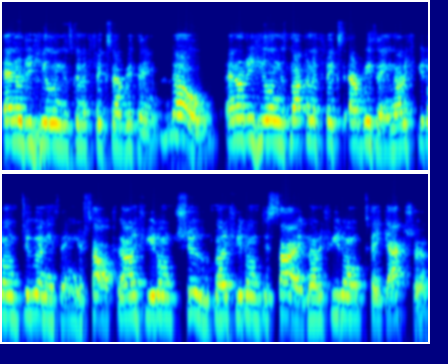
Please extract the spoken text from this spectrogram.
energy healing is going to fix everything. No, energy healing is not going to fix everything. Not if you don't do anything yourself, not if you don't choose, not if you don't decide, not if you don't take action.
